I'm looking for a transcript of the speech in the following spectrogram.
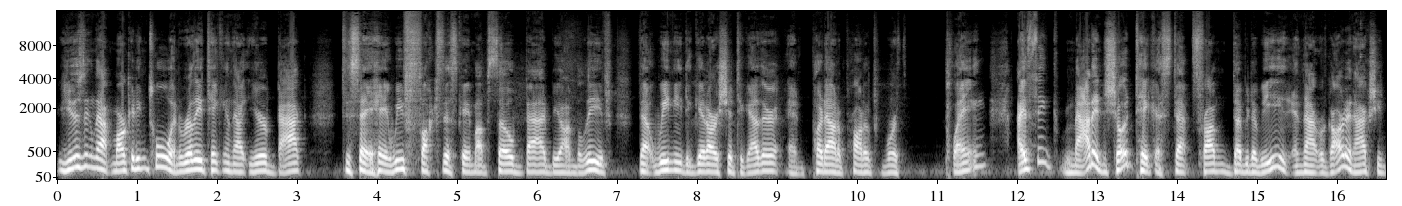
using that marketing tool and really taking that year back to say, hey, we fucked this game up so bad beyond belief that we need to get our shit together and put out a product worth playing, I think Madden should take a step from WWE in that regard and actually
